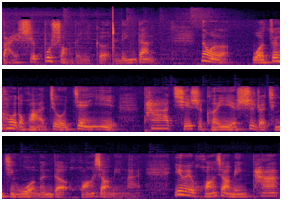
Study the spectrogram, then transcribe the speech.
百试不爽的一个灵丹，那么我最后的话就建议他其实可以试着请请我们的黄晓明来，因为黄晓明他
